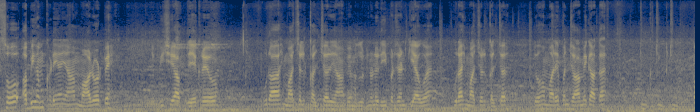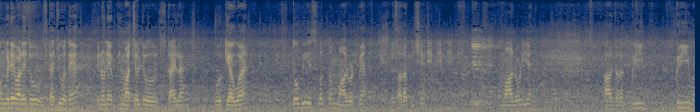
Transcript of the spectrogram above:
सो so, अभी हम खड़े हैं यहाँ माल रोड पे। जो पीछे आप देख रहे हो पूरा हिमाचल कल्चर यहाँ पे मतलब इन्होंने रिप्रेजेंट किया हुआ है पूरा हिमाचल कल्चर। जो हमारे पंजाब में क्या आता है पंगड़े वाले जो स्टैचू होते हैं इन्होंने हिमाचल जो स्टाइल है, वो किया हुआ है। तो भी इस वक्त हम माल रोड पर हैं ये सारा पीछे। माल रोड ये। और चला गरीब गरीब।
